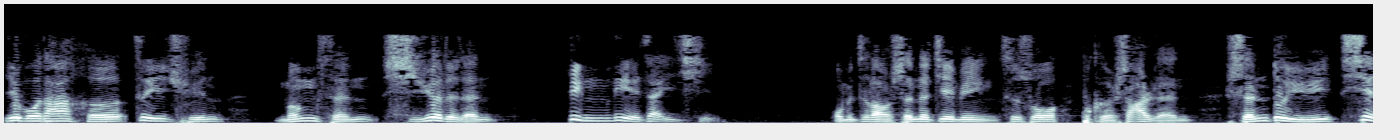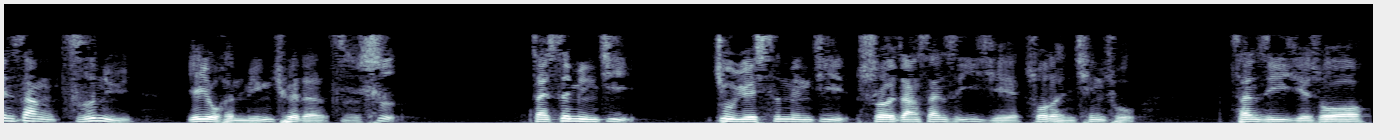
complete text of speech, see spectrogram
耶佛他和这一群蒙神喜悦的人并列在一起。我们知道神的诫命是说不可杀人，神对于献上子女也有很明确的指示，在生命记旧约生命记十二章三十一节说得很清楚，三十一节说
